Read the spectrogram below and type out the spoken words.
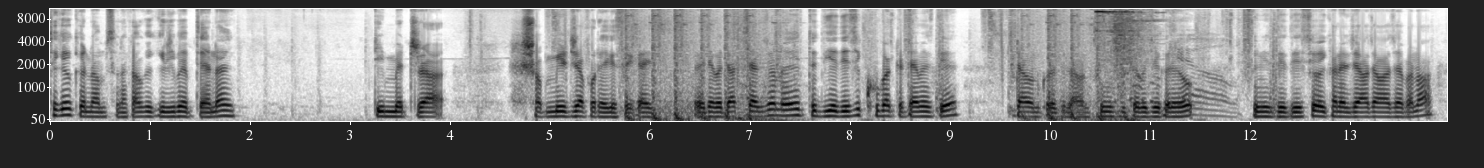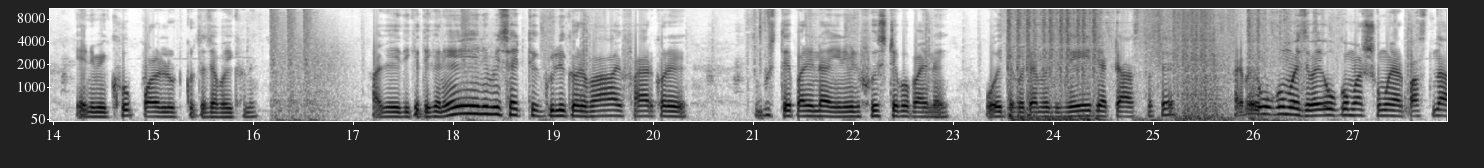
থেকেও কেউ নামছে না, কাউকে কি রিভাইভ দেয় না টিমমেটরা সব মির্জা পড়ে গেছে গাইজ এই দেখো, যাচ্ছে একজন, এই তো দিয়ে দিয়েছি, খুব একটা ড্যামেজ দিয়ে। ডাউন করে দিলাম। ফিনিশ দিতে হবে যে করে হোক। ফিনিশ দিয়ে দিয়েছি, ওইখানে যাওয়া যাওয়া যাবে না। এনিমি খুব পরে লুট করতে যাব ওইখানে। আগে এইদিকে দেখেন এই এনিমি সাইড থেকে গুলি করে, ভাই ফায়ার করে। বুঝতে পারি না এনিমির ফুল স্টেপও পাই নাই। ওই দেখো ড্যামেজ এই যে একটা আসতেছে। আরে ভাই, ও কম হয়েছে ভাই, ও কমার সময় আর পাস না।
